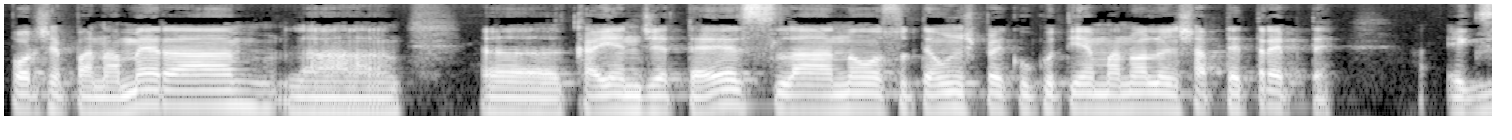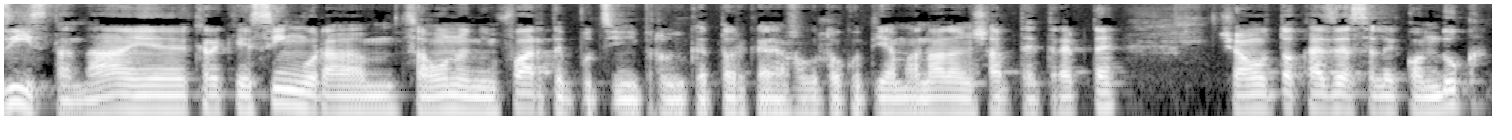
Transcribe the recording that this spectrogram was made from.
Porsche Panamera, la uh, Cayenne GTS, la 911 cu cutie manuală în șapte trepte există, da? E, cred că e singura sau unul din foarte puțini producători care a făcut o cutie manuală în șapte trepte și am avut ocazia să le conduc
